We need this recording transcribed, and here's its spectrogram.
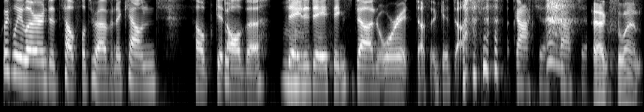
quickly learned it's helpful to have an accountant help get all the day to day things done, or it doesn't get done. gotcha, gotcha. Excellent.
